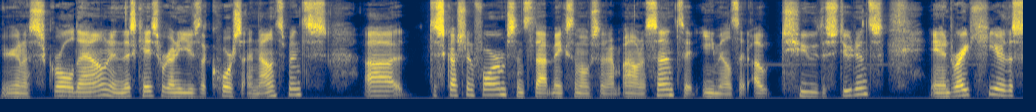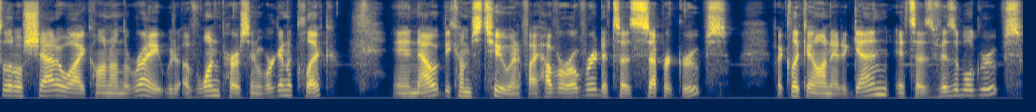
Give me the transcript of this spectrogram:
You're going to scroll down. In this case, we're going to use the course announcements uh, discussion forum since that makes the most amount of sense. It emails it out to the students. And right here, this little shadow icon on the right of one person, we're going to click and now it becomes two. And if I hover over it, it says separate groups. If I click on it again, it says visible groups.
